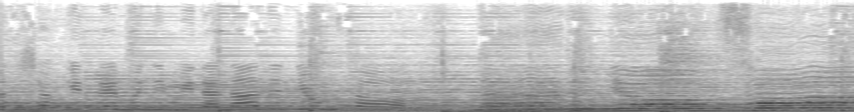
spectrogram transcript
받으셨기 때문입니다. 나는 용서. 나는 용서.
